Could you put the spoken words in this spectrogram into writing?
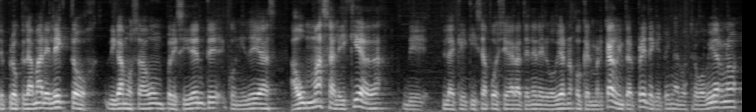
de proclamar electo, digamos, a un presidente con ideas aún más a la izquierda de la que quizá puede llegar a tener el gobierno o que el mercado interprete que tenga nuestro gobierno,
